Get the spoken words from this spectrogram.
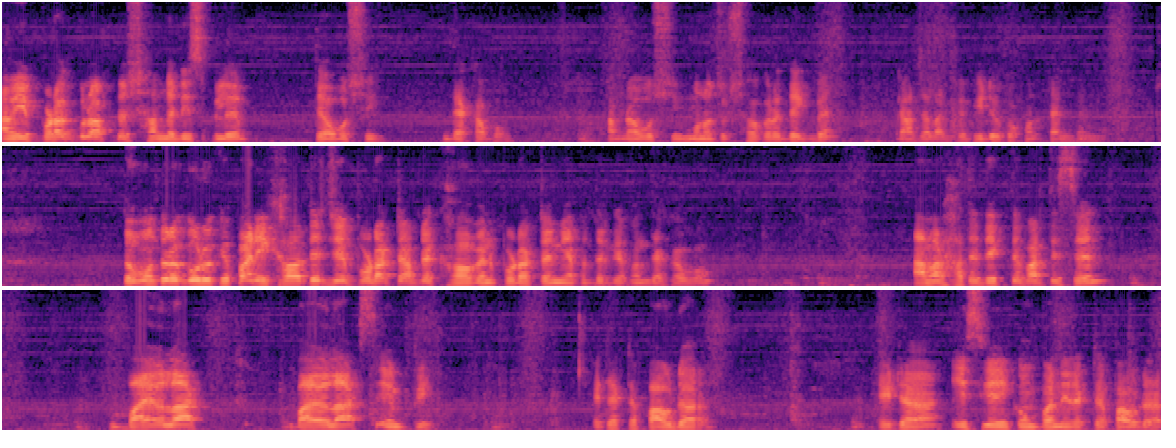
আমি এই প্রোডাক্টগুলো আপনার সামনে ডিসপ্লেতে অবশ্যই দেখাবো। আপনি অবশ্যই মনোযোগ সহকারে দেখবেন, কাজে লাগবে, ভিডিও কখন টানবেন না। তো বন্ধুরা, গরুকে পানি খাওয়াতে যে প্রোডাক্টটা আপনি খাওয়াবেন প্রোডাক্টটা আমি আপনাদেরকে এখন দেখাবো। আমার হাতে দেখতে পারতেছেন বায়োলাক বায়োলাক্স এমপি এটা একটা পাউডার এটা এসিআই কোম্পানির একটা পাউডার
